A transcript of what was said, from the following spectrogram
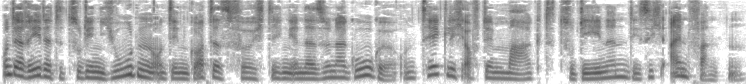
Und er redete zu den Juden und den Gottesfürchtigen in der Synagoge und täglich auf dem Markt zu denen, die sich einfanden.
